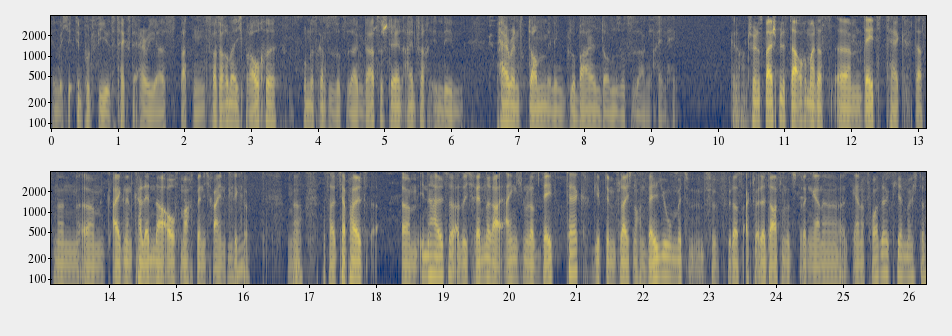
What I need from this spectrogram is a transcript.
irgendwelche Input-Fields, Text-Areas, Buttons, was auch immer ich brauche, um das Ganze sozusagen darzustellen, einfach in den Parent-DOM, in den globalen DOM sozusagen einhängen. Genau. Ein schönes Beispiel ist da auch immer das ähm, Date-Tag, das einen ähm, eigenen Kalender aufmacht, wenn ich reinklicke. Mhm. Ja, das heißt, ich habe halt ähm, Inhalte, also ich rendere eigentlich nur das Date-Tag, gebe dem vielleicht noch ein Value mit für, für das aktuelle Datum, das ich dann gerne, gerne vorselektieren möchte.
